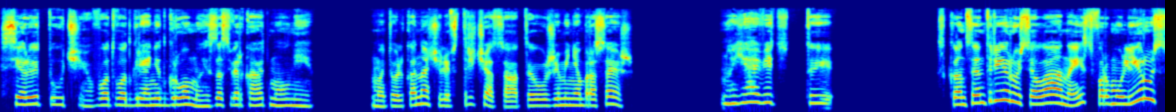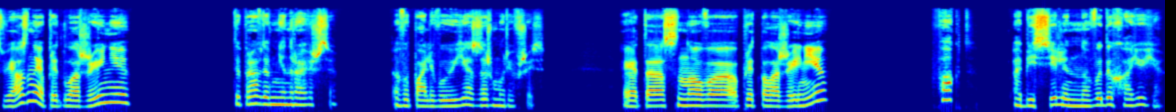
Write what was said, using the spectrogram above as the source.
серые тучи, вот-вот грянет гром и засверкают молнии. Мы только начали встречаться, а ты уже меня бросаешь? Но я ведь ты... Сконцентрируйся, Лана, и сформулируй связное предложение. Ты правда мне нравишься? Выпаливаю я, зажмурившись. Это снова предположение? Факт. Обессиленно выдыхаю я.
